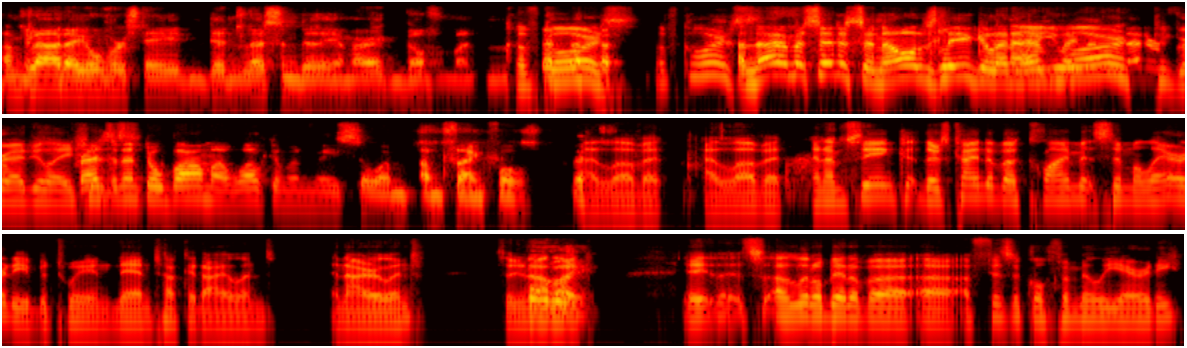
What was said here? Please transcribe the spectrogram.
I'm glad I overstayed and didn't listen to the American government. Of course. Of course. And now I'm a citizen. All is legal, and I there have you are. Congratulations. President Obama welcoming me. So I'm I'm thankful. I love it. I love it. And I'm seeing there's kind of a climate similarity between Nantucket Island and Ireland. So you're not Totally. like it's a little bit of a, a, a physical familiarity.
